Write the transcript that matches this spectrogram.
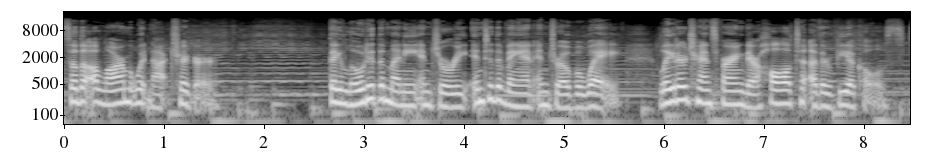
so the alarm would not trigger. They loaded the money and jewelry into the van and drove away, later transferring their haul to other vehicles.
